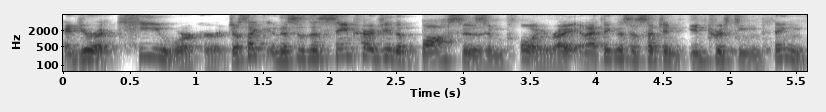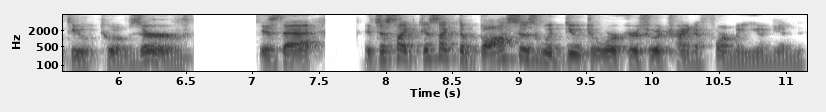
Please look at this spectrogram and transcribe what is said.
and you're a key worker, just like and this is the same strategy that bosses employ, right? And I think this is such an interesting thing to to observe is that it's just like just like the bosses would do to workers who are trying to form a union.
